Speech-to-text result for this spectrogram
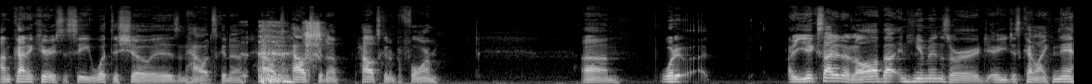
i'm kind of curious to see what this show is and how it's gonna how, how it's gonna how it's gonna perform. Um what are you excited at all about inhumans or are you just kind of like nah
